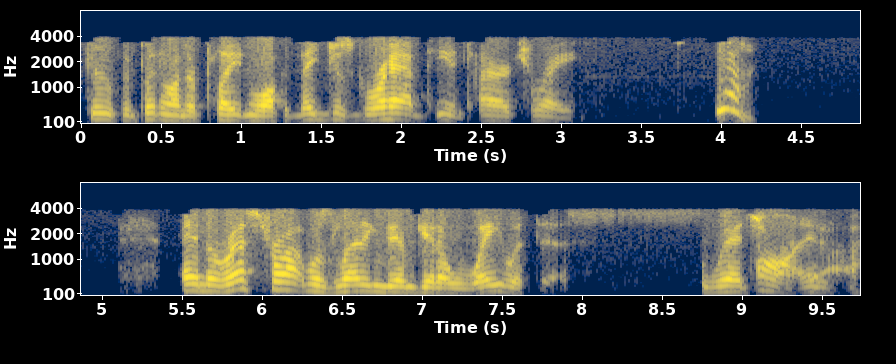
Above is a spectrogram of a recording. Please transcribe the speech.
scoop and putting it on their plate and walking. They just grabbed the entire tray. Yeah. And the restaurant was letting them get away with this, which Oh, and- uh,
